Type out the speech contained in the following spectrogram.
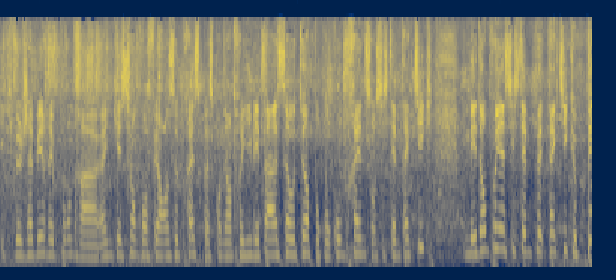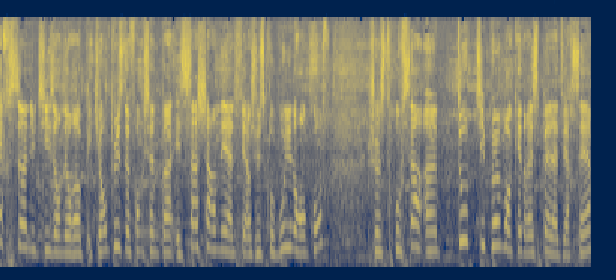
et qu'il veut jamais répondre à, une question en conférence de presse parce qu'on est entre guillemets pas à sa hauteur pour qu'on comprenne son système tactique. Mais d'employer un système tactique que personne n'utilise en Europe et qui en plus ne fonctionne pas et s'acharner à le faire jusqu'au bout d'une rencontre, je trouve ça un tout petit peu manquer de respect à l'adversaire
